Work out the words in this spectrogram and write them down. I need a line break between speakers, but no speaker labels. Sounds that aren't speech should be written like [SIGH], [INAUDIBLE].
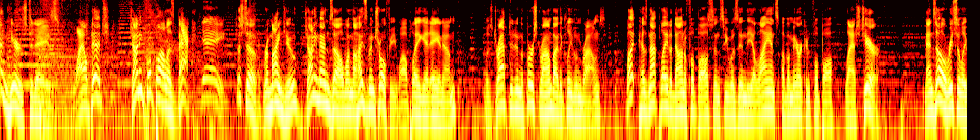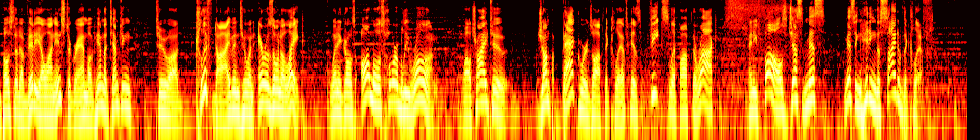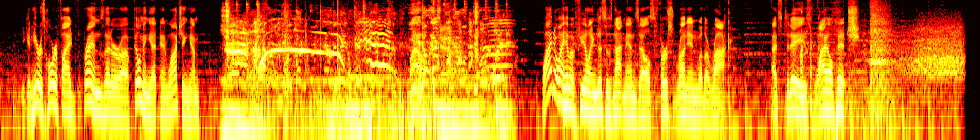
And here's today's wild pitch. Johnny Football is back.
Yay!
Just to remind you, Johnny Manziel won the Heisman Trophy while playing at A&M, was drafted in the first round by the Cleveland Browns, but has not played a down of football since he was in the Alliance of American Football last year. Manziel recently posted a video on Instagram of him attempting to uh, cliff dive into an Arizona lake when it goes almost horribly wrong. While trying to jump backwards off the cliff, his feet slip off the rock and he falls, just miss missing hitting the side of the cliff. You can hear his horrified friends that are uh, filming it and watching him. Wow. Why do I have a feeling this is not Manziel's first run in with a rock? That's today's [LAUGHS] wild pitch.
